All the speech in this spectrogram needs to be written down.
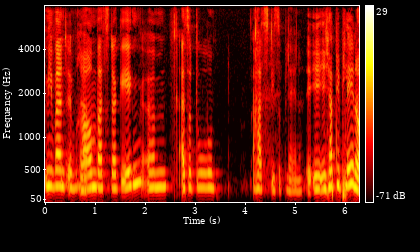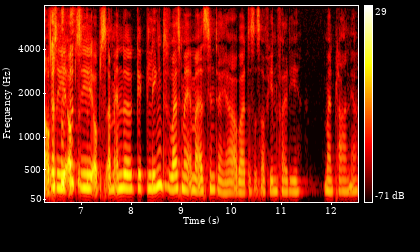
niemand im Ja. Raum was dagegen. Ähm, also du hast diese Pläne. Ich, habe die Pläne. Ob sie, ob sie, ob es am Ende ge- gelingt, weiß man ja immer erst hinterher. Aber das ist auf jeden Fall die, mein Plan, ja.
